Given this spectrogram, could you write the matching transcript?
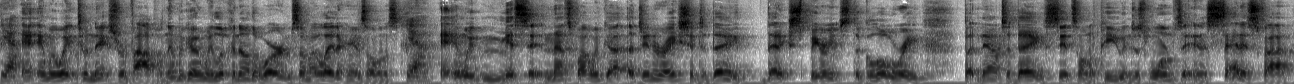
Yeah. And, and we wait until next revival and then we go and we look another word and somebody lay their hands on us. Yeah. And, and we miss it. And that's why we've got a generation today that experienced the glory but now today sits on a pew and just warms it and is satisfied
